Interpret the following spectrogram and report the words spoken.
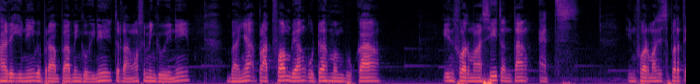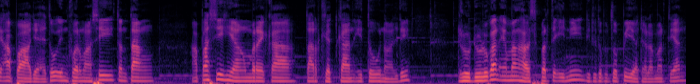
hari ini, beberapa minggu ini, terutama seminggu ini banyak platform yang udah membuka informasi tentang ads. Informasi seperti apa? Yaitu informasi tentang apa sih yang mereka targetkan itu. Nah, jadi dulu-dulu kan emang hal seperti ini ditutup-tutupi ya dalam artian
